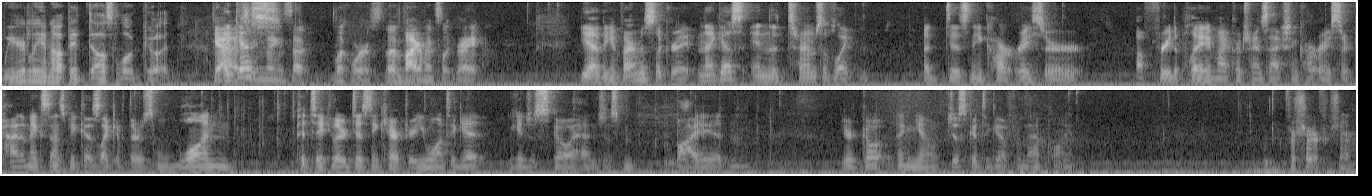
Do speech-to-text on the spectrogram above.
Weirdly enough, it does look good. yeah. I I've guess- seen things that look worse. The environments look great. Yeah, the environments look great, and I guess in the terms of like a Disney kart racer, a free to play microtransaction kart racer kind of makes sense because like if there's one particular Disney character you want to get, you can just go ahead and just buy it, and you're go and you know just good to go from that point. For sure, for sure.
